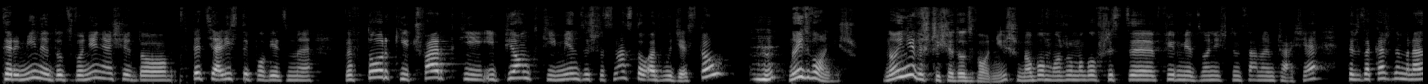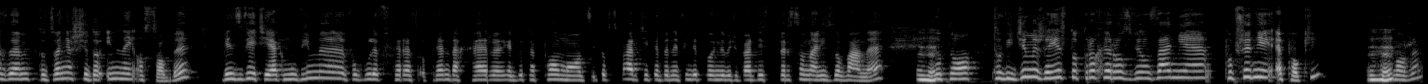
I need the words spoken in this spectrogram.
terminy do dzwonienia się do specjalisty, powiedzmy, we wtorki, czwartki i piątki między 16 a 20, mhm. no i dzwonisz. No i nie wiesz, czy się dodzwonisz, no bo może mogą wszyscy w firmie dzwonić w tym samym czasie. Też za każdym razem dodzwaniasz się do innej osoby, więc wiecie, jak mówimy w ogóle teraz o trendach HR, jakby ta pomoc i to wsparcie i te benefity powinny być bardziej spersonalizowane, mhm. no to, to widzimy, że jest to trochę rozwiązanie poprzedniej epoki, Mhm. Może,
